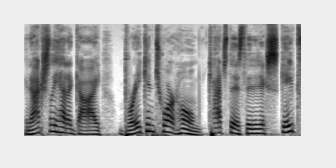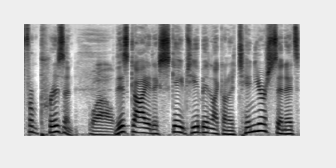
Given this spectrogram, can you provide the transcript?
and actually had a guy break into our home. Catch this, that had escaped from prison. Wow. This guy had escaped. He had been like on a 10 year sentence,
